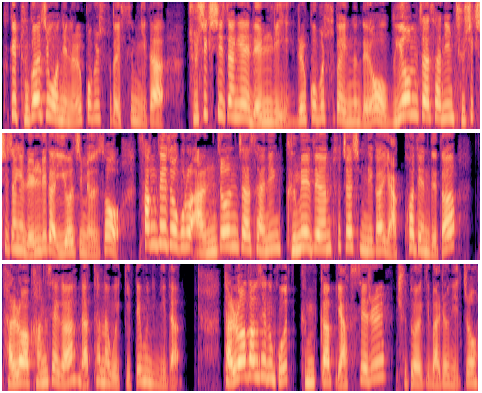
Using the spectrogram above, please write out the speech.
크게 두 가지 원인을 꼽을 수가 있습니다. 주식시장의 랠리를 꼽을 수가 있는데요. 위험자산인 주식시장의 랠리가 이어지면서 상대적으로 안전자산인 금에 대한 투자 심리가 약화된 데다 달러와 강세가 나타나고 있기 때문입니다. 달러화 강세는 곧 금값 약세를 주도하기 마련이죠.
